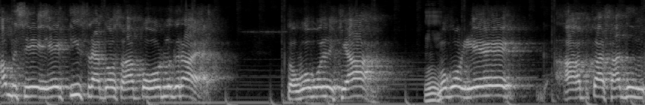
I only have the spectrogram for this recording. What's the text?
अब से एक तीसरा दोस्त आपको और लग रहा है। तो वो बोले क्या? हम्म। मगो ये आपका साधु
